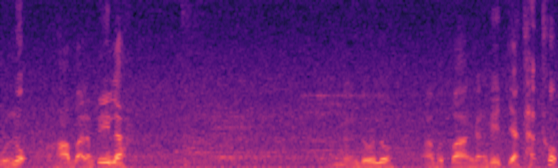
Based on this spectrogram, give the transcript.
Puno. Haba ng pila. Hanggang dulo. Abot pa hanggang gate yata to.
